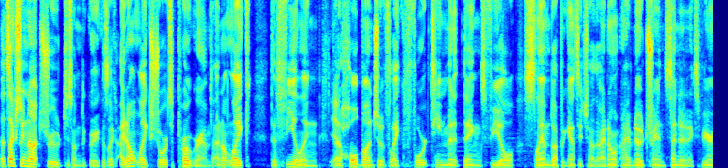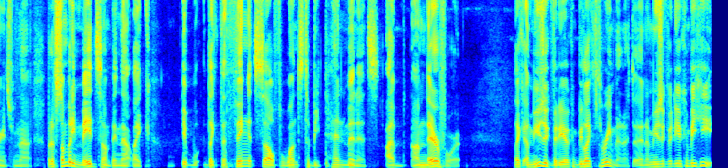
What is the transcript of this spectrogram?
that's actually not true to some degree cuz like I don't like shorts programs. I don't like the feeling that a whole bunch of like 14 minute things feel slammed up against each other. I don't I have no transcendent experience from that. But if somebody made something that like it like the thing itself wants to be 10 minutes, I'm I'm there for it. Like a music video can be like 3 minutes and a music video can be heat.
